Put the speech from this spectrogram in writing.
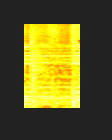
is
